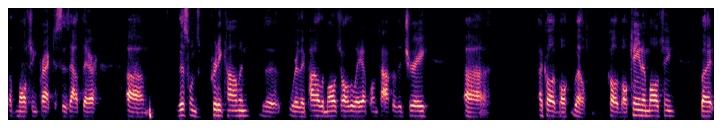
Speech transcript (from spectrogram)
of mulching practices out there. Um, this one's pretty common, the where they pile the mulch all the way up on top of the tree. Uh, I call it well, call it volcano mulching but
